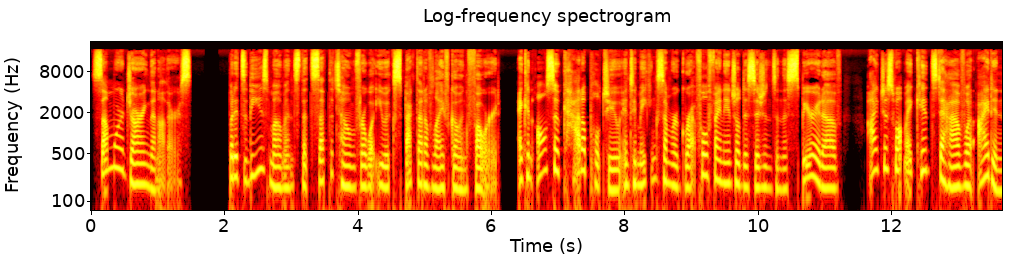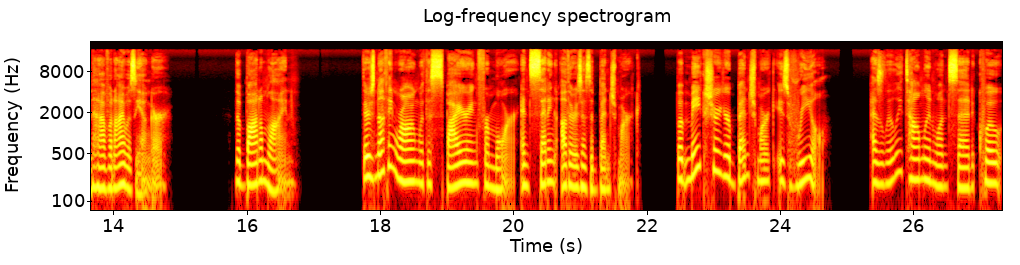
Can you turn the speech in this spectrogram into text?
some more jarring than others. But it's these moments that set the tone for what you expect out of life going forward and can also catapult you into making some regretful financial decisions in the spirit of, I just want my kids to have what I didn't have when I was younger. The bottom line there's nothing wrong with aspiring for more and setting others as a benchmark, but make sure your benchmark is real. As Lily Tomlin once said, quote,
